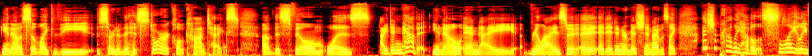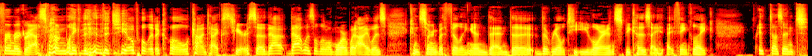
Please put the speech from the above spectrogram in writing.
you know. So, like, the sort of the historical context of this film was I didn't have it, you know, and I realized uh, at, at, intermission, I was like, I should probably have a slightly firmer grasp on like the, the geopolitical context here. So that that was a little more what I was concerned with filling in than the the real T.E. Lawrence, because I, I think like it doesn't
